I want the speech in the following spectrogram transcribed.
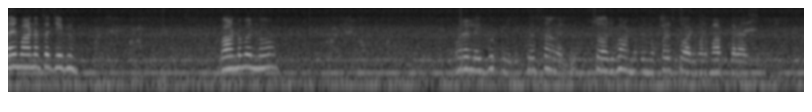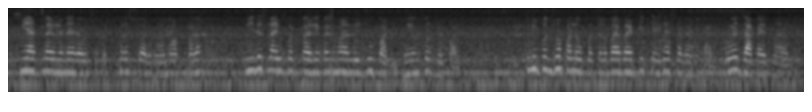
ताई मानाचा जे भीम भांडण बहिणू मला लई झोप येते खरंच सांगायचं सॉरी भांडण बहिणू खरंच सॉरी मला माफ करा. मी आज लाईव्हला नाही राहू शकत. खरंच सॉरी मला माफ करा. मी इथंच लाईव्ह कट करायला कारण मला लई झोप आली. भयंकर झोप आली. तुम्ही पण झोपा लवकर. चला बाय बाय टेक केअर घ्या सगळ्यांना. काय? रोज जागा येत मला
